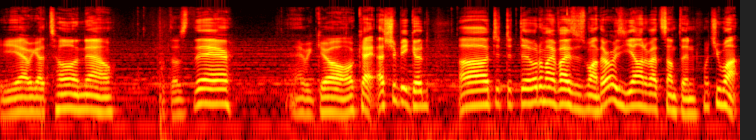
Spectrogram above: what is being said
Yeah, we got a ton now. Put those there. There we go. Okay, that should be good. Uh, what do my advisors want? They're always yelling about something. What you want?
